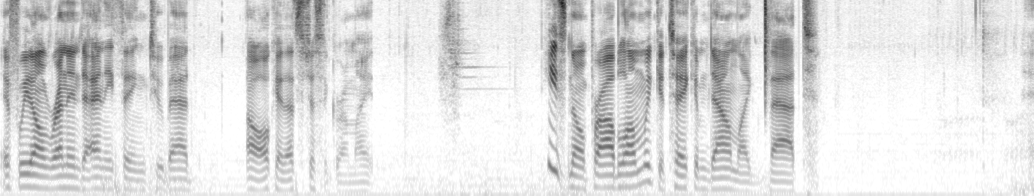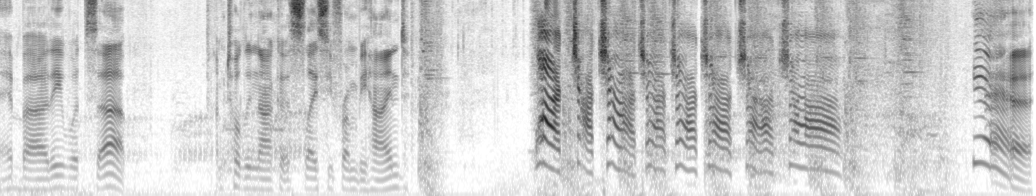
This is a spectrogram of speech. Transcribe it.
If we don't run into anything too bad. Oh, okay, that's just a Grummite. He's no problem. We could take him down like that. Hey, buddy, what's up? I'm totally not gonna slice you from behind. Wah, cha cha cha cha cha cha cha. Yeah,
